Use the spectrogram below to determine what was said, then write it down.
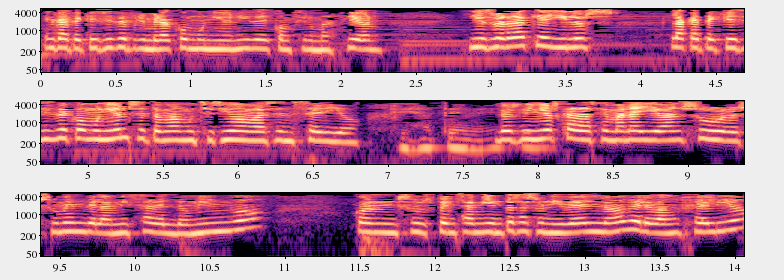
en catequesis de primera comunión y de confirmación. Y es verdad que allí los la catequesis de comunión se toma muchísimo más en serio. Fíjate. Los niños cada semana llevan su resumen de la misa del domingo con sus pensamientos a su nivel, ¿no? Del evangelio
